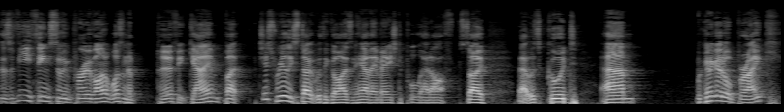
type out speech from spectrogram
there's a few things to improve on. It wasn't a perfect game, but just really stoked with the guys and how they managed to pull that off. So that was good. Um, we're going to go to a break.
